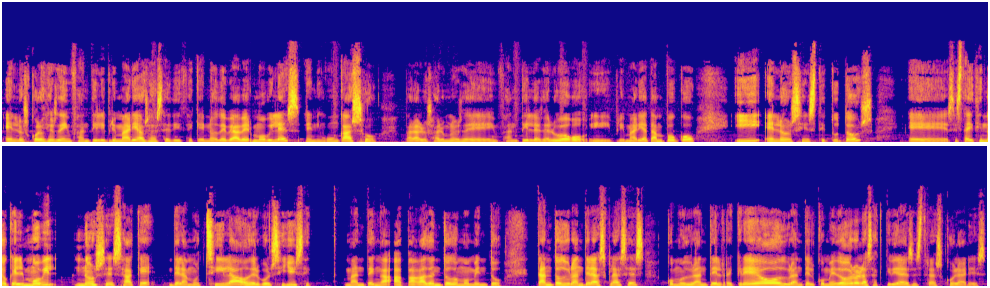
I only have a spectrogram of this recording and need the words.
en los colegios de infantil y primaria, o sea, se dice que no debe haber móviles en ningún caso para los alumnos de infantil, desde luego, y primaria tampoco, y en los institutos eh, se está diciendo que el móvil no se saque de la mochila o del bolsillo y se mantenga apagado en todo momento, tanto durante las clases como durante el recreo, durante el comedor o las actividades extraescolares.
